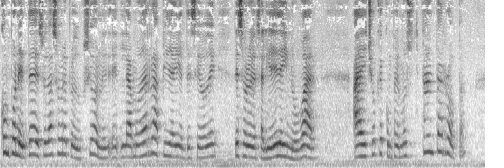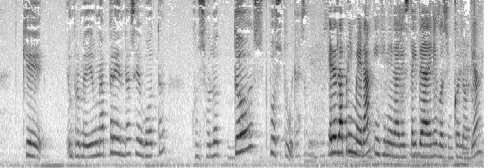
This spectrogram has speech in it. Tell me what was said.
componente de eso es la sobreproducción, eh, eh, la moda rápida y el deseo de, de sobresalir y de innovar ha hecho que compremos tanta ropa que en promedio una prenda se bota con solo dos posturas. Eres la primera en generar esta idea de negocio en Colombia,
